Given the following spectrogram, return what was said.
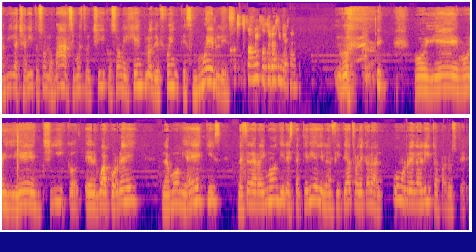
Amiga Charito, son lo máximo estos chicos. Son ejemplos de fuentes, muebles. Son mis futuros ingresantes. Muy bien, muy bien, chicos. El Guaco Rey, la momia X, la Estela Raimondi, la Estaquería y el Anfiteatro de Caral. Un regalito para ustedes.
